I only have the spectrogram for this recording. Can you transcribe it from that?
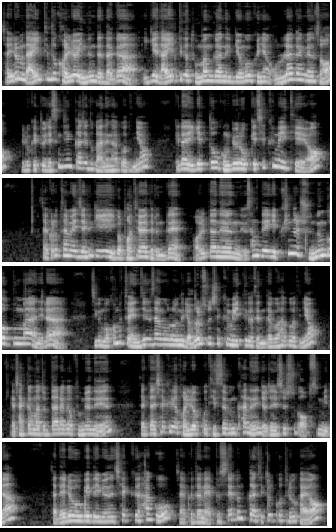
자, 이러면 knight도 걸려 있는 데다가, 이게 knight가 도망가는 경우 그냥 올라가면서, 이렇게 또 이제 승진까지도 가능하거든요? 게다가 이게 또 공교롭게 checkmate예요 자, 그렇다면 이제 흑이 이걸 버텨야 되는데, 어, 일단은 상대에게 queen을 주는 것 뿐만 아니라, 지금 뭐 컴퓨터 엔진상으로는 8수 checkmate가 된다고 하거든요? 그러니까 잠깐만 좀 따라가 보면은, 자, 일단 체크가 걸렸고 D7 칸은 여전히 쓸 수가 없습니다. 자, 내려오게 되면 체크하고, 자, 그 다음에 F7까지 뚫고 들어가요.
